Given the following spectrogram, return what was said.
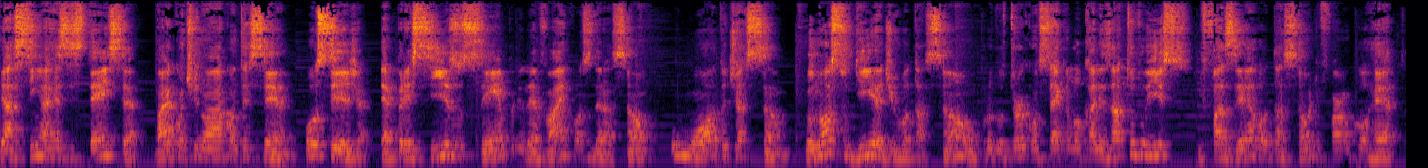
E assim a resistência vai continuar acontecendo. Ou seja, é preciso sempre levar em consideração o modo de ação. No nosso guia de rotação, o produtor consegue localizar tudo isso e fazer a rotação de forma correta.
